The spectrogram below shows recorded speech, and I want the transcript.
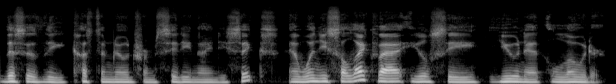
This is the custom node from city96. And when you select that, you'll see U-Net loader.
